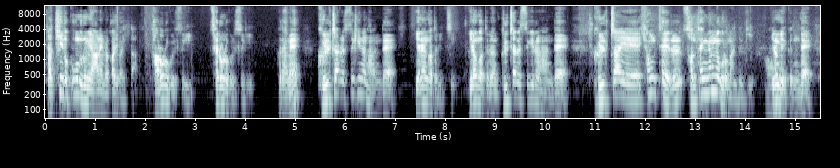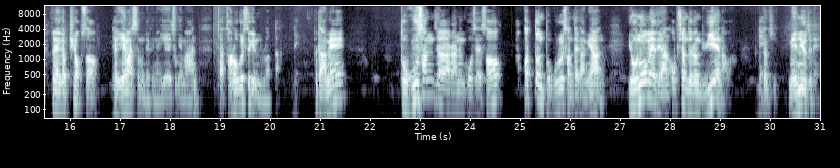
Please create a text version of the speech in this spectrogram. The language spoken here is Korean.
자, T도 꾹 누르면 안에 몇 가지가 있다. 가로로 글쓰기, 세로로 글쓰기. 그 다음에 글자를 쓰기는 하는데 이런 것들 있지. 이런 것들은 글자를 쓰기를 하는데 글자의 형태를 선택 영역으로 만들기. 어, 이런 게 있는데 그냥 이거 필요 없어. 그냥 네. 얘만 쓰면 돼. 그냥 얘 두 개만. 자, 가로 글쓰기를 눌렀다. 네. 그 다음에 도구 상자라는 곳에서 어떤 도구를 선택하면 요놈에 대한 옵션들은 위에 나와. 네. 여기 메뉴들에.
